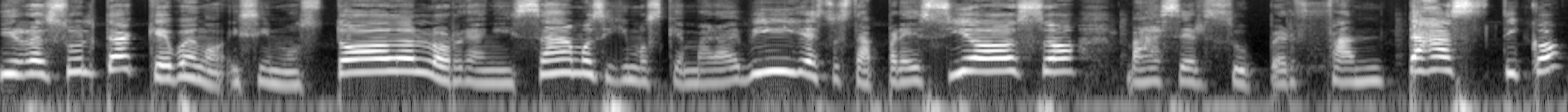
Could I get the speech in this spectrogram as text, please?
Y resulta que, bueno, hicimos todo, lo organizamos, dijimos, qué maravilla, esto está precioso, va a ser súper fantástico.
